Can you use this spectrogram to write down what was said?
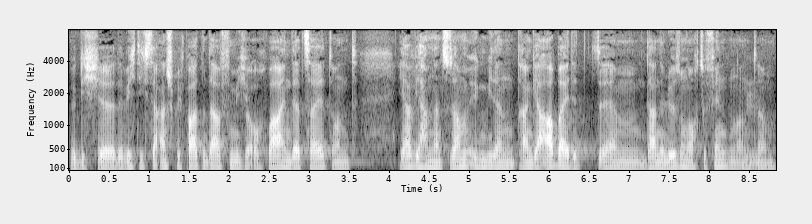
wirklich äh, der wichtigste Ansprechpartner da für mich auch war in der Zeit. Und ja, wir haben dann zusammen irgendwie dann daran gearbeitet, ähm, da eine Lösung auch zu finden. Und mhm.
